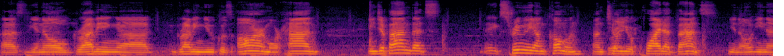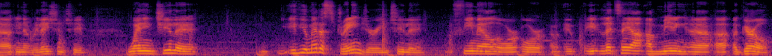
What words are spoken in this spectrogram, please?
as you know, grabbing uh, grabbing Yuko's arm or hand. In Japan, that's extremely uncommon until Right. you're quite advanced, you know, in a in a relationship. When in Chile, if you met a stranger in Chile, female or or uh, let's say I'm meeting a, a, a girl,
